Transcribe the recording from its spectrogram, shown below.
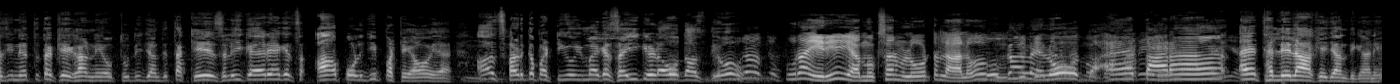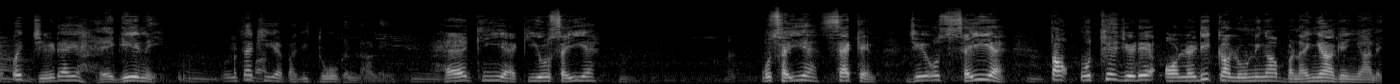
ਅਸੀਂ ਨਿੱਤ ਧੱਕੇ ਖਾਣੇ ਉੱਥੋਂ ਦੀ ਜਾਂਦੇ ਧੱਕੇ ਇਸ ਲਈ ਕਹਿ ਰਹੇ ਹਾਂ ਕਿ ਆਹ ਪੁਲ ਜੀ ਪੱਟਿਆ ਹੋਇਆ ਆਹ ਸੜਕ ਪੱਟੀ ਹੋਈ ਮੈਂ ਕਿਹਾ ਸਹੀ ਕਿਹੜਾ ਉਹ ਦੱਸ ਦਿਓ। ਪੂਰਾ ਪੂਰਾ ਏਰੀਆ ਹੀ ਆ ਮੁਕਸਰ ਮਲੋਟ ਲਾ ਲਓ ਮੋਗਾ ਲੈ ਲੋ ਐ ਤਾਰਾਂ ਐ ਥੱਲੇ ਲਾ ਕੇ ਜਾਂਦੀਆਂ ਨੇ। ਓਏ ਜਿਹੜਾ ਇਹ ਹੈਗੇ ਨੇ ਪਤਾ ਕੀ ਹੈ ਭਾਜੀ ਦੋ ਗੱਲਾਂ ਨੇ। ਹੈ। ਕੀ ਹੈ ਕੀ ਉਹ ਸਹੀ ਹੈ? ਉਹ ਸਹੀ ਹੈ ਸੈਕੰਡ ਜੇ ਉਹ ਸਹੀ ਹੈ ਤਾਂ ਉੱਥੇ ਜਿਹੜੇ ਆਲਰੇਡੀ ਕਲੋਨੀਆਂ ਬਣਾਈਆਂ ਗਈਆਂ ਨੇ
